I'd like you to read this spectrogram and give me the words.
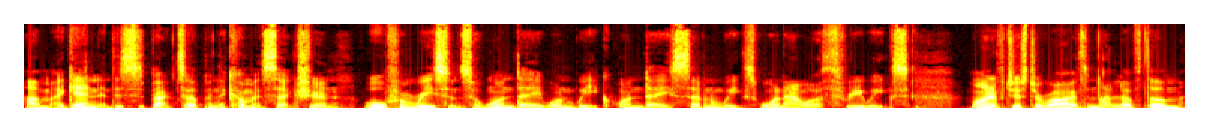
Um, again, this is backed up in the comment section, all from recent. So one day, one week, one day, seven weeks, one hour, three weeks. Mine have just arrived and I love them.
